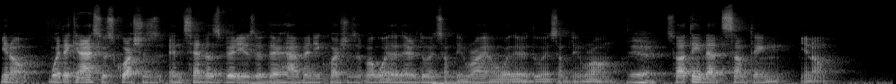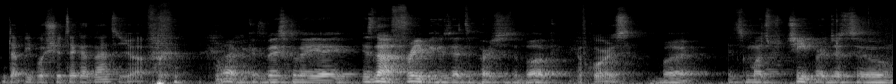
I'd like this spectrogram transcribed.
you know where they can ask us questions and send us videos if they have any questions about whether they're doing something right or whether they're doing something wrong. Yeah, So I think that's something you know that people should take advantage of. right. Because basically, uh, it's not free because you have to purchase the book, of course, but it's much cheaper just to.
